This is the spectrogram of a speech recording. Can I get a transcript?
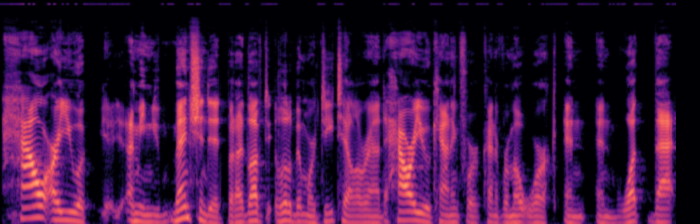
how are you? I mean, you mentioned it, but I'd love to, a little bit more detail around how are you accounting for kind of remote work and and what that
